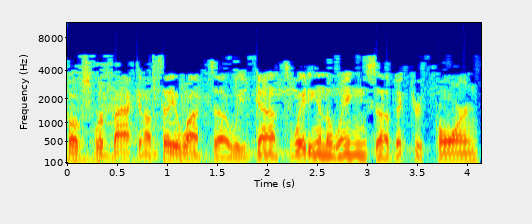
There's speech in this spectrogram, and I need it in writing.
folks. We're back, and I'll tell you what, uh, we've got waiting in the wings uh, Victor Thorn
